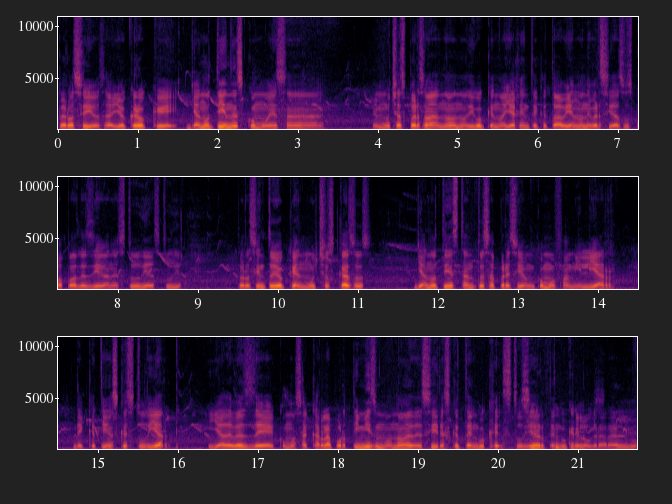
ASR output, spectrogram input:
Pero sí, o sea, yo creo que ya no tienes como esa en muchas personas, ¿no? No digo que no haya gente que todavía en la universidad sus papás les digan estudia, estudia, pero siento yo que en muchos casos ya no tienes tanto esa presión como familiar de que tienes que estudiar y ya debes de como sacarla por ti mismo, ¿no? De decir, es que tengo que estudiar, tengo que lograr algo.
